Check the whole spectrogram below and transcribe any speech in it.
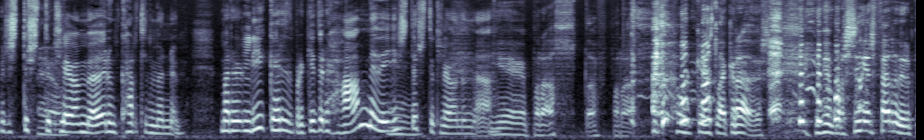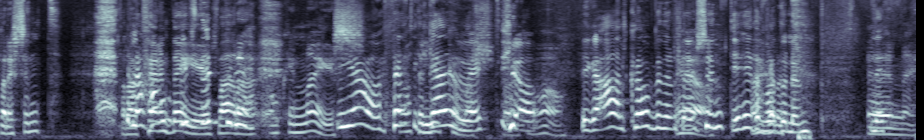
verið styrtuklefa með öðrum karlmönnum. Maður hefur líka, heyrðu bara, getur hamið þig í styrtuklefanum með það? ég er bara alltaf bara ógeðslega græður. Ég fyrir bara síðar ferðir bara í sund, bara hverjum degi, bara, ok, nice. Já, þetta er Vá. líka aðal krópin er alltaf í sund í heitabótunum. Uh, nei,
